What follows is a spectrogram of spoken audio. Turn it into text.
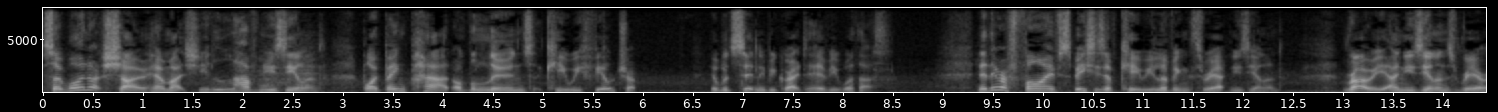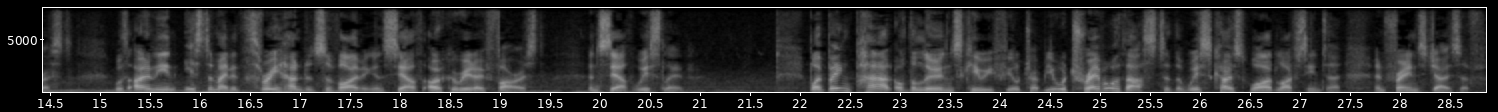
So why not show how much you love New Zealand by being part of the LEARNZ Kiwi field trip? It would certainly be great to have you with us. Now there are five species of kiwi living throughout New Zealand. Rowi are New Zealand's rarest, with only an estimated 300 surviving in South Okarito Forest and South Westland. By being part of the LEARNZ Kiwi field trip, you will travel with us to the West Coast Wildlife Centre in Franz Josef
